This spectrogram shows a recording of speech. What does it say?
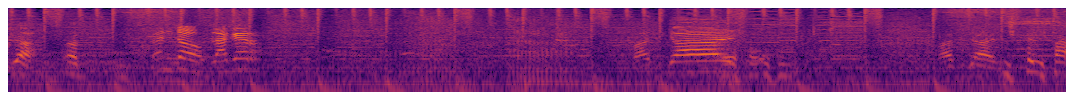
yeah. Uh, Rendo, vlogger. Bodyguard. Bodyguard. yeah, yeah.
